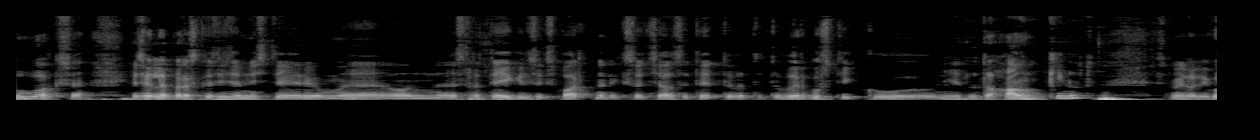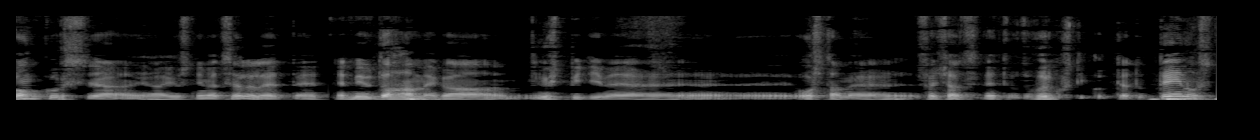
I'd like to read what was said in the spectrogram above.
luuakse ja sellepärast ka siseministeerium äh, on strateegiliseks partneriks sotsiaalsete ettevõtete võrgustikku nii-öelda hankinud. sest meil oli konkurss ja, ja just nimelt sellele, et, et, et me ju tahame ka ühtpidi me äh, ostame sotsiaalsete ettevõtete võrgustikult teatud teenust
